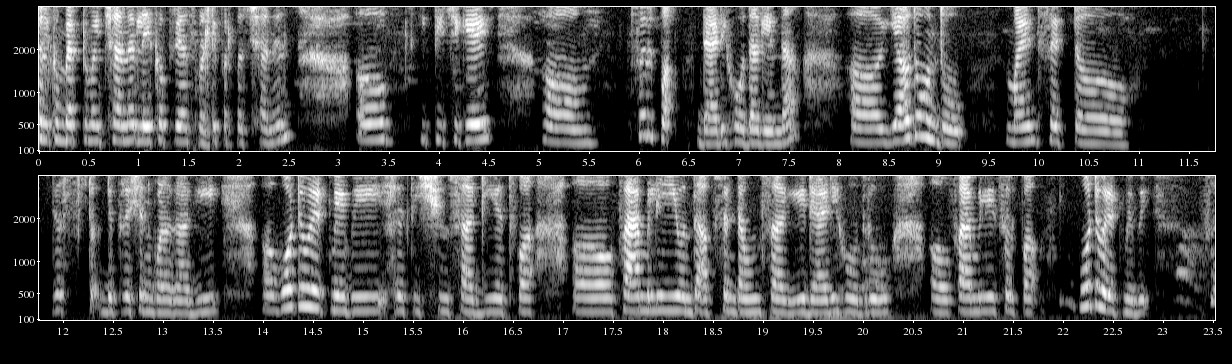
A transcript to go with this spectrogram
welcome back to my channel Lekhapriya's multipurpose channel ಇತ್ತೀಚೆಗೆ ಆಮ್, ಸ್ವಲ್ಪ ಡ್ಯಾಡಿ ಹೋದಾಗಲಿಂದ ಯಾವುದೋ ಒಂದು ಮೈಂಡ್ ಸೆಟ್ ಜಸ್ಟ್ ಡಿಪ್ರೆಷನ್ಗೊಳಗಾಗಿ whatever it may be health issues ಆಗಿ ಅಥವಾ ಫ್ಯಾಮಿಲಿ ಒಂದು ಅಪ್ಸ್ ಆ್ಯಂಡ್ ಡೌನ್ಸ್ ಆಗಿ ಡ್ಯಾಡಿ ಹೋದರು ಫ್ಯಾಮಿಲಿ ಸ್ವಲ್ಪ whatever it may be so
